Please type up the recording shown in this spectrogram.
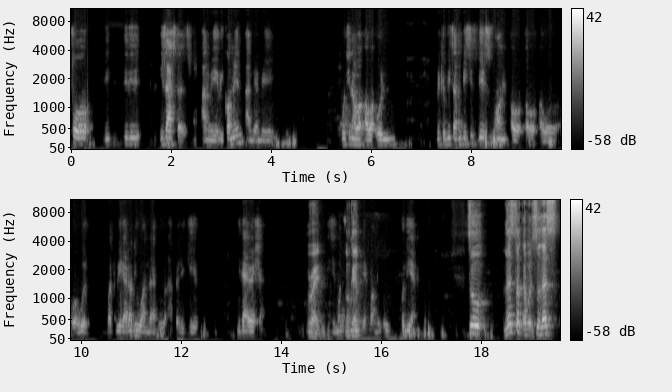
for the, the disasters. And we, we come in and then we put in our, our own make a bits and pieces based on our, our, our, our work but we are not the one that will actually give the direction. Right. Okay. ODM. So let's talk about so that's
